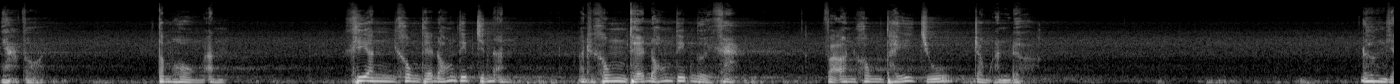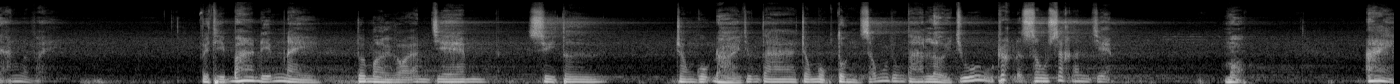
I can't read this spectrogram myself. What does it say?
Nhà tôi. Tâm hồn anh. Khi anh không thể đón tiếp chính anh anh không thể đón tiếp người khác và anh không thấy chúa trong anh được đơn giản là vậy. Vậy thì ba điểm này tôi mời gọi anh chị em suy tư trong cuộc đời chúng ta, trong một tuần sống của chúng ta. Lời chúa rất là sâu sắc anh chị em. Một, ai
